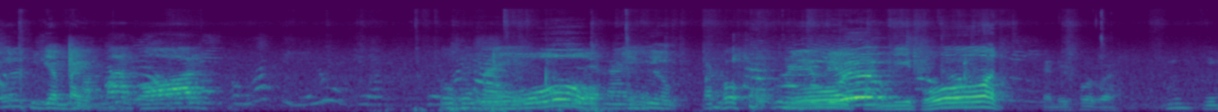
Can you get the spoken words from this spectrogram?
ก็ผิดเกียร์ไปบ้านก่อนผมว่าตีลูกเนี่ยตู้ข้างในโอ้ไอ้เหี้ยปัดโทษโอ้เดี๋ยวยดีโพดกันดีพูดว่ามึงมึง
